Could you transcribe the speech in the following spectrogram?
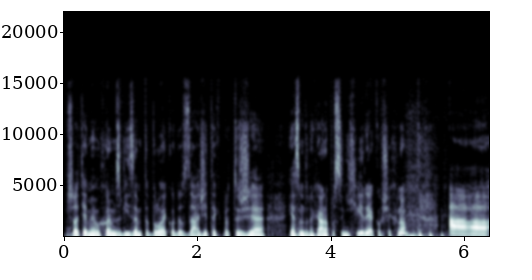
přiletět mimochodem s vízem, to bylo jako dost zážitek, protože já jsem to nechala na poslední chvíli, jako všechno. A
